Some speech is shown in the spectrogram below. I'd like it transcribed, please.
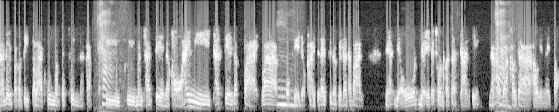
นะ โดยปกติตลาดหุ้นมักจะขึ้นนะครับคือคือมันชัดเจนนะขอให้มีชัดเจนสักฝ่ายว่าโอเคเดี๋ยวใครจะได้ขึ้นมาเป็นรัฐบาล เนี่ยเดี๋ยวเดี๋ยวเอกชนเขาจัดการเองนะครับ ว่าเขาจะเอาอยัางไงต่อ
